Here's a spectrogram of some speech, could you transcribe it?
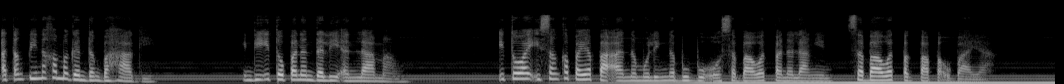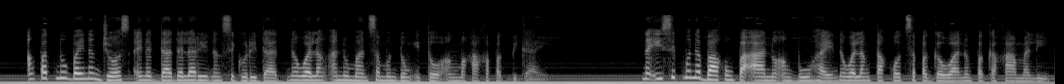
At ang pinakamagandang bahagi, hindi ito panandalian lamang. Ito ay isang kapayapaan na muling nabubuo sa bawat panalangin, sa bawat pagpapaubaya. Ang patnubay ng Diyos ay nagdadala rin ng seguridad na walang anuman sa mundong ito ang makakapagbigay. Naisip mo na ba kung paano ang buhay na walang takot sa paggawa ng pagkakamali?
